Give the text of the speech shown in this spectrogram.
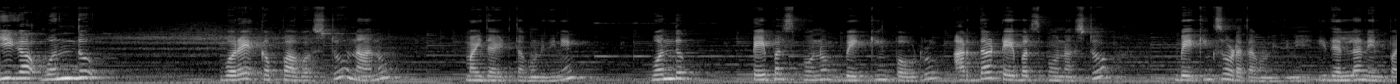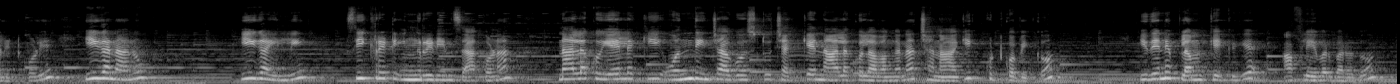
ಈಗ ಒಂದು ಒರೆ ಕಪ್ ಆಗೋಷ್ಟು ನಾನು ಮೈದಾ ಹಿಟ್ಟು ತಗೊಂಡಿದ್ದೀನಿ. ಒಂದು ಟೇಬಲ್ ಸ್ಪೂನು ಬೇಕಿಂಗ್ ಪೌಡ್ರು, ಅರ್ಧ ಟೇಬಲ್ ಸ್ಪೂನಷ್ಟು ಬೇಕಿಂಗ್ ಸೋಡಾ ತಗೊಂಡಿದ್ದೀನಿ. ಇದೆಲ್ಲ ನೆನಪಲ್ಲಿ ಇಟ್ಕೊಳ್ಳಿ. ಈಗ ನಾನು, ಈಗ ಇಲ್ಲಿ ಸೀಕ್ರೆಟ್ ಇಂಗ್ರೀಡಿಯೆಂಟ್ಸ್ ಹಾಕೋಣ. ನಾಲ್ಕು ಏಲಕ್ಕಿ, ಒಂದು ಇಂಚ್ ಆಗೋಷ್ಟು ಚಕ್ಕೆ, ನಾಲ್ಕು ಲವಂಗನ ಚೆನ್ನಾಗಿ ಕುಟ್ಕೋಬೇಕು. ಇದೇನೇ ಪ್ಲಮ್ ಕೇಕ್ಗೆ ಆ ಫ್ಲೇವರ್ ಬರೋದು.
